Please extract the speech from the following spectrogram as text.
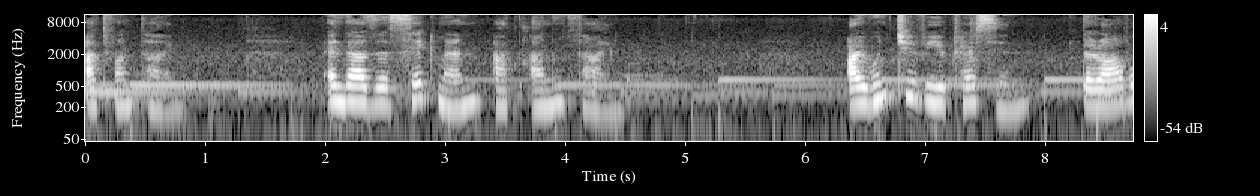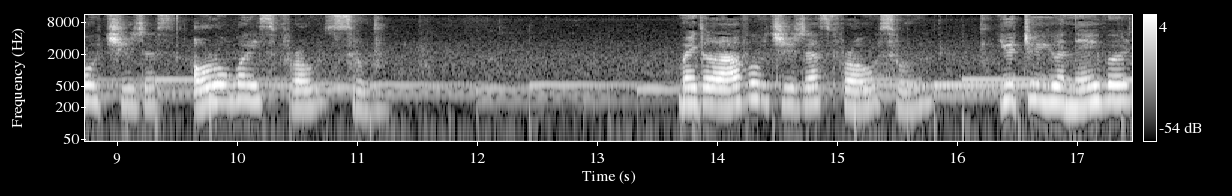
at one time, and as a sick man at another time. I want to be a person the love of Jesus always flows through. May the love of Jesus flow through you to your neighbors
